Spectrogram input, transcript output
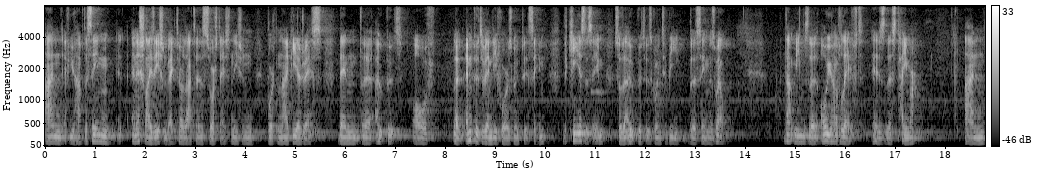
And if you have the same initialization vector, that is source destination port and IP address, then the output of the input of MD4 is going to be the same, the key is the same, so the output is going to be the same as well. That means that all you have left is this timer, and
